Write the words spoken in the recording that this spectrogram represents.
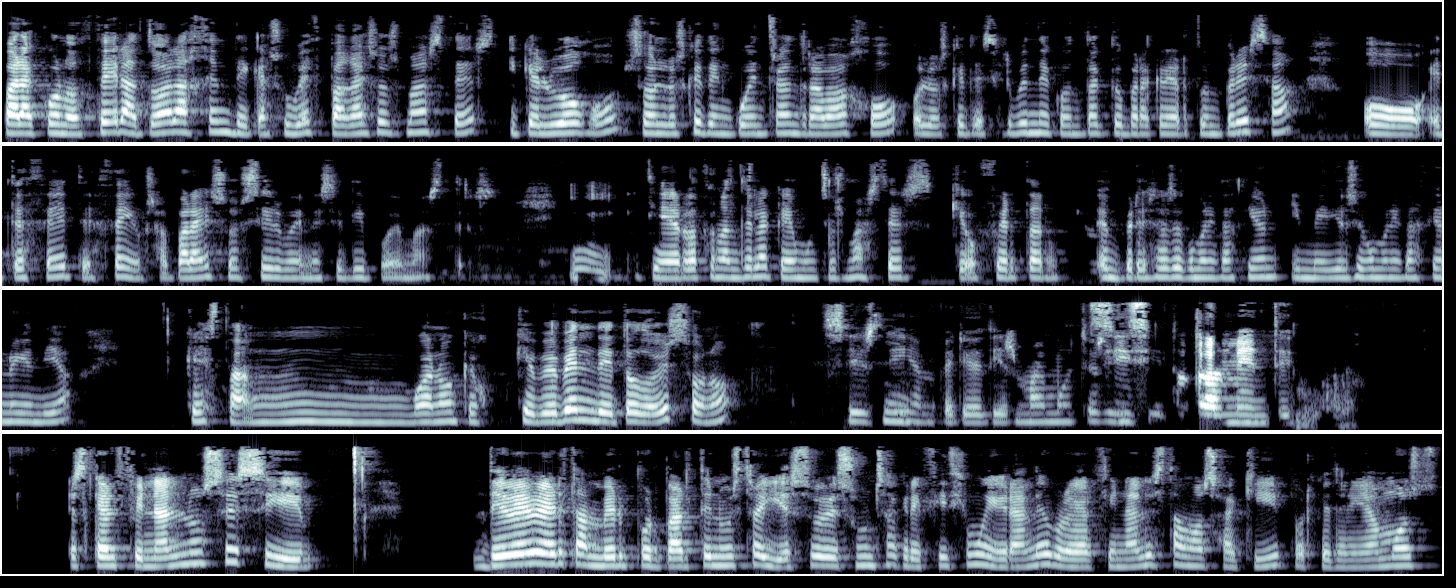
para conocer a toda la gente que a su vez paga esos másters y que luego son los que te encuentran trabajo o los que te sirven de contacto para crear tu empresa o etc, etc. O sea, para eso sirven ese tipo de másters. Y tiene razón Antela que hay muchos másters que ofertan empresas de comunicación y medios de comunicación hoy en día que están, bueno, que, que beben de todo eso, ¿no? Sí, sí, en periodismo hay muchos. Sí, sí, totalmente. Es que al final no sé si debe haber también por parte nuestra, y eso es un sacrificio muy grande, porque al final estamos aquí porque teníamos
